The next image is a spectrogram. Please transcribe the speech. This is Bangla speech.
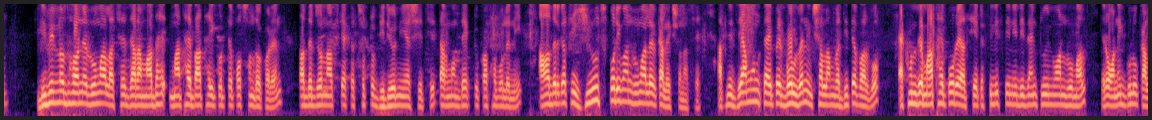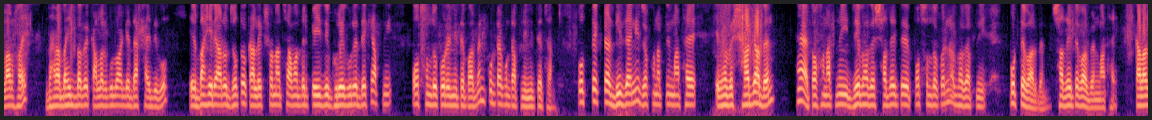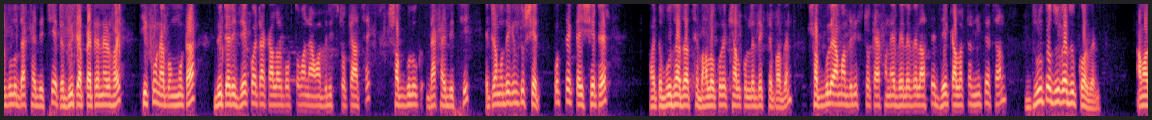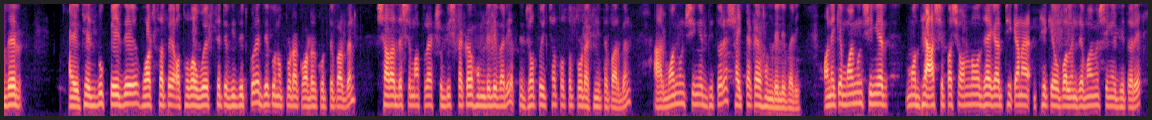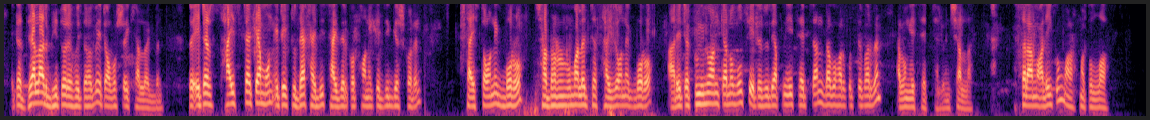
বিভিন্ন ধরনের রুমাল আছে যারা মাথায় মাথায় বাথাই করতে পছন্দ করেন। তাদের জন্য আজকে একটা ছোট্ট ভিডিও নিয়ে এসেছি। তার মধ্যে একটু কথা বলে নিই। আমাদের কাছে হিউজ পরিমাণ রুমালের কালেকশন আছে। আপনি যেমন টাইপের বলবেন ইনশাল্লাহ আমরা দিতে পারব। এখন যে মাথায় পরে আছি, এটা ফিলিস্তিনি ডিজাইন টু ইন ওয়ান রুমাল। এর অনেকগুলো কালার হয়। ধারাবাহিকভাবে কালারগুলো আগে দেখাই দিব। এর বাহিরে আরও যত কালেকশন আছে আমাদের পেজে ঘুরে ঘুরে দেখে আপনি পছন্দ করে নিতে পারবেন, কোনটা কোনটা আপনি নিতে চান। প্রত্যেকটা ডিজাইনই যখন আপনি মাথায় এভাবে সাজাবেন হ্যাঁ তখন আপনি যেভাবে সাজাইতে পছন্দ করেন, ওইভাবে আপনি পড়তে পারবেন, সাজাইতে পারবেন মাথায়। কালারগুলো দেখাই দিচ্ছি, এটা দুইটা প্যাটার্নের হয়, চিকন এবং মোটা। দুইটারই যে কয়টা কালার বর্তমানে আমাদের স্টকে আছে, সবগুলো দেখাই দিচ্ছি। এটার মধ্যে কিন্তু শেড, প্রত্যেকটাই শেডের, হয়তো বোঝা যাচ্ছে, ভালো করে খেয়াল করলে দেখতে পাবেন। সবগুলো আমাদের স্টকে এখন অ্যাভেলেবেল আছে, যে কালারটা নিতে চান, দ্রুত যোগাযোগ করবেন। আমাদের এই ফেসবুক পেজে হোয়াটসঅ্যাপে অথবা ওয়েবসাইটে ভিজিট করে যে কোনো প্রোডাক্ট অর্ডার করতে পারবেন। সারা দেশে মাত্র একশো বিশ টাকায় হোম ডেলিভারি আপনি যত ইচ্ছা তত প্রোডাক্ট নিতে পারবেন। আর ময়মনসিং এর ভিতরে ষাট টাকায় হোম ডেলিভারি অনেকে ময়মনসিং এর মধ্যে আশেপাশে অন্য জায়গার ঠিকানা থেকেও বলেন যে ময়মনসিং এর ভিতরে, এটা জেলার ভিতরে হইতে হবে, এটা অবশ্যই খেয়াল রাখবেন। তো এটার সাইজটা কেমন, এটা একটু দেখাই দিই। সাইজের কথা অনেকে জিজ্ঞেস করেন। সাইজটা অনেক বড়, সাধারণ রুমালের চেয়ে সাইজ অনেক বড়। আর এটা টু ইন ওয়ান কেন বলছি? এটা যদি আপনি এই সেট চান, ব্যবহার করতে পারবেন এবং এই সেট চালু ইনশাল্লাহ আসসালামু আলাইকুম রহমতুল্লাহ।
